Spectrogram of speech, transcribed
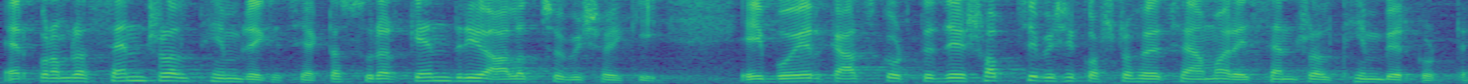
এরপর আমরা সেন্ট্রাল থিম রেখেছি। একটা সুরার কেন্দ্রীয় আলোচ্য বিষয় কি? এই বইয়ের কাজ করতে যে সবচেয়ে বেশি কষ্ট হয়েছে আমার এই সেন্ট্রাল থিম বের করতে।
